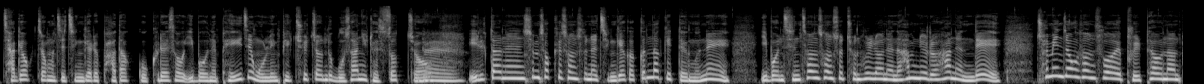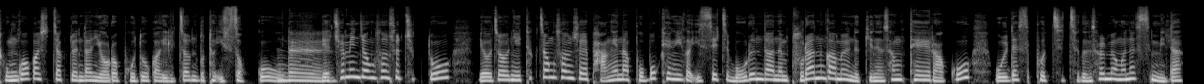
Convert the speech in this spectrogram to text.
자격 정지 징계를 받았고 그래서 이번에 베이징 올림픽 출전도 무산이 됐었죠. 네. 일단은 심석희 선수는 징계가 끝났기 때문에 이번 진천 선수촌 훈련에는 합류를 하는데 최민정 선수와의 불편한 동거가 시작된다는 여러 보도가 일전 전부터 있었고 네. 예, 최민정 선수 측도 여전히 특정 선수의 방해나 보복 행위가 있을지 모른다는 불안감을 느끼는 상태라고 올드스포츠 측은 설명은 했습니다.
